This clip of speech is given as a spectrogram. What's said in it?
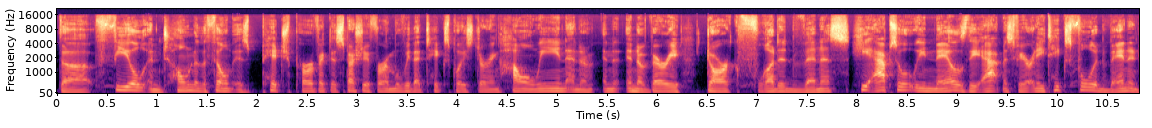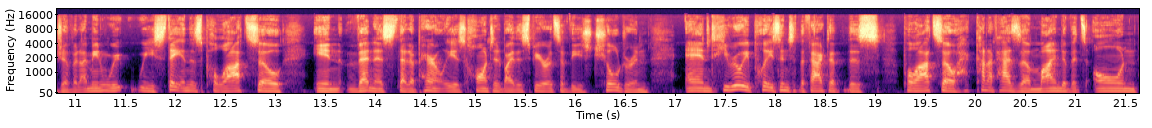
The feel and tone of the film is pitch perfect, especially for a movie that takes place during Halloween and in, in a very dark, flooded Venice. He absolutely nails the atmosphere and he takes full advantage of it. I mean, we, we stay in this palazzo in Venice that apparently is haunted by the spirits of these children. And he really plays into the fact that this palazzo kind of has a mind of its own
